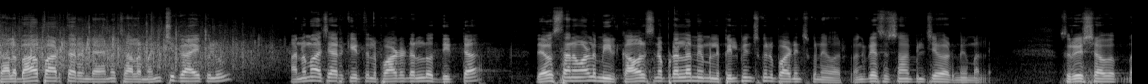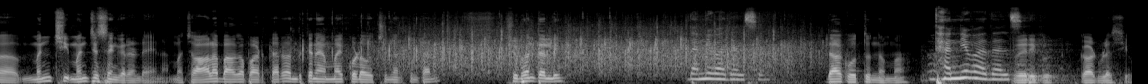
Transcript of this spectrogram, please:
చాలా బాగా పాడతారండి ఆయన. చాలా మంచి గాయకులు. అన్నమాచార కీర్తనలు పాడడంలో దిట్ట. దేవస్థానం వాళ్ళు మీరు కావాల్సినప్పుడల్లా మిమ్మల్ని పిలిపించుకుని పాడించుకునేవారు. వెంకటేశ్వర స్వామి పిలిచేవాడు మిమ్మల్ని. సురేష్ రావు మంచి మంచి సింగర్ అండి ఆయన. మా చాలా బాగా పాడతారు. అందుకనే అమ్మాయికి కూడా వచ్చింది అనుకుంటాను. శుభం తల్లి. ధన్యవాదాలు సార్ దాకా వస్తుందమ్మా. ధన్యవాదాలు very good god bless you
